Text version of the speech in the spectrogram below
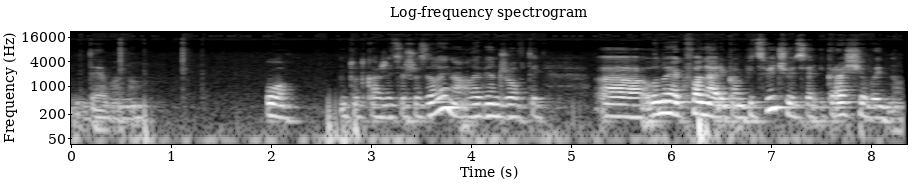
Де воно? О, тут кажеться, що зелена, але він жовтий. Е, воно як фонариком підсвічується і краще видно.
